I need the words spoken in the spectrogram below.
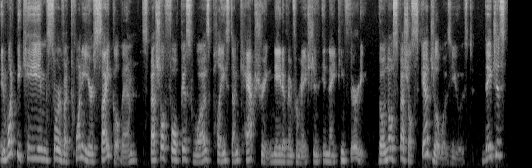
In what became sort of a 20 year cycle, then, special focus was placed on capturing Native information in 1930. Though no special schedule was used, they just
